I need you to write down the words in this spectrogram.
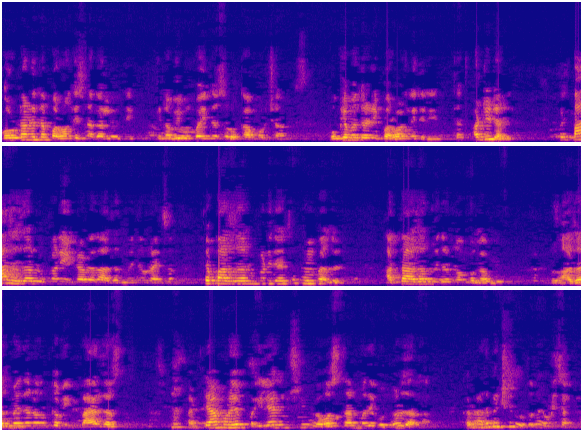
कोर्टाने तर परवानगीच नाकारली होती की नवी मुंबईचा रोका मोर्चा मुख्यमंत्र्यांनी परवानगी दिली. त्यात अटी ठरली पाच हजार लोकांनी एका वेळेला आझाद मैदान राहायचं त्या पाच हजार लोकांनी द्यायचं नवी पाच हजार. आता आझाद मैदान जाऊन बघावं. आझाद मैदानावर कमी बाहेर जास्त. आणि त्यामुळे पहिल्या दिवशी व्यवस्थांमध्ये गोंधळ झाला. कारण अनपेक्षित होतं ना एवढी संख्या.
